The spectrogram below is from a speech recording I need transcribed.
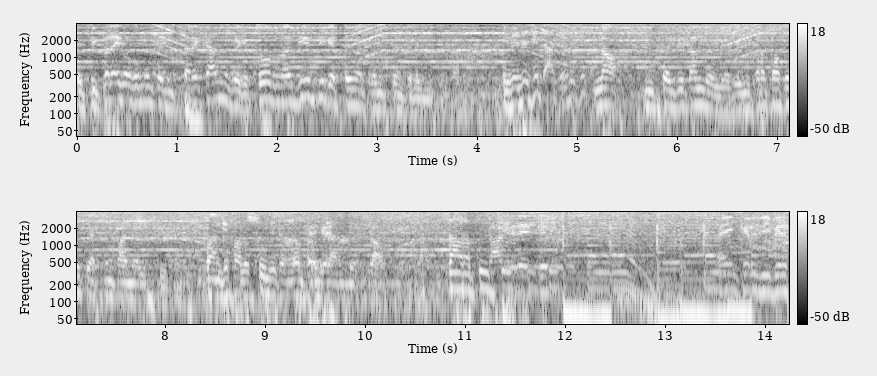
E ti prego comunque di stare calmo perché torno a dirti che sei una produzione televisiva. Mi vede agitato? No, mi sto agitando io, quindi fra poco ti accompagno all'uscita. Puoi anche farlo subito, non ho Ok, problema. grazie, ciao. Ciao a tutti. Arrivederci. è incredibile.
